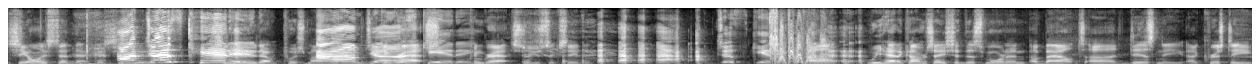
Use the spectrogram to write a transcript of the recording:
She only said that because she I'm knew, just She knew kidding. that would push my I'm button. just Congrats. kidding. Congrats, you succeeded. Just kidding. uh, we had a conversation this morning about uh, Disney. Uh, Christy,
